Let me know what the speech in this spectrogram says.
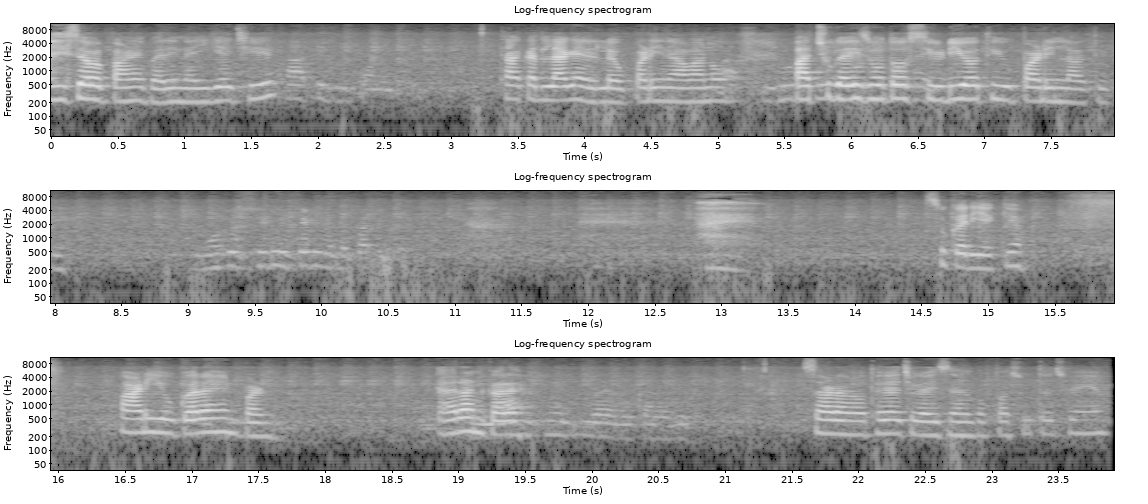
ગાઈસ સાહેબ, પાણી ભરીને આવી ગયા છીએ. થાકત લાગે ને એટલે ઉપાડીને આવવાનું. પાછું ગઈ હું તો સીડીઓથી ઉપાડીને લાવતી હતી. શું કરીએ કયો પાણી એવું કરે ને પણ હેરાન કરે. સાડા નવ થયા છે ગાઈઝ અને પપ્પા સૂતા છે અહીંયા.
